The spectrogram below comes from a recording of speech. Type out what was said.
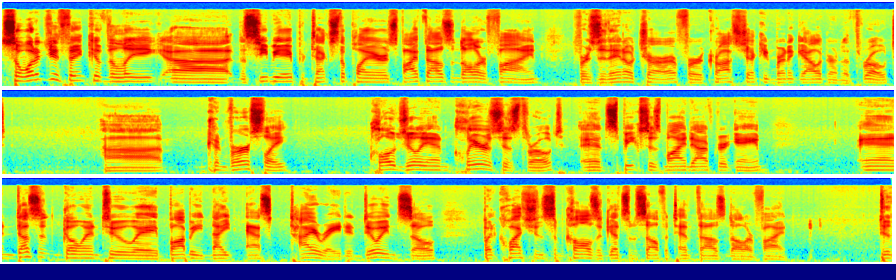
So, what did you think of the league? Uh, the CBA protects the players. Five thousand dollar fine for Zdeno Chara for cross-checking Brendan Gallagher in the throat. Uh, conversely, Claude Julien clears his throat and speaks his mind after a game and doesn't go into a Bobby Knight esque tirade in doing so, but questions some calls and gets himself a $10,000 fine. Do,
